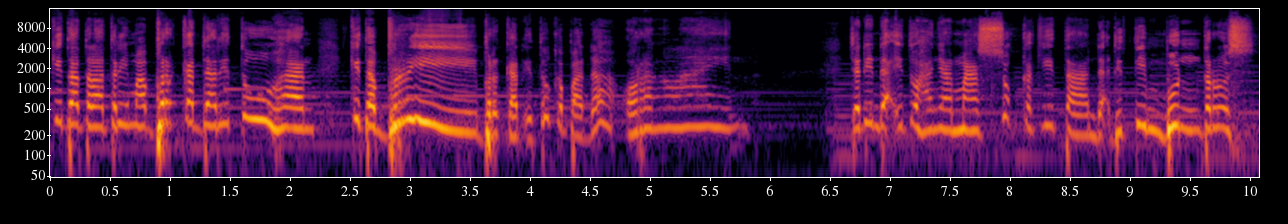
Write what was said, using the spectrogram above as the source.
Kita telah terima berkat dari Tuhan, kita beri berkat itu kepada orang lain. Jadi tidak itu hanya masuk ke kita, tidak ditimbun terus.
